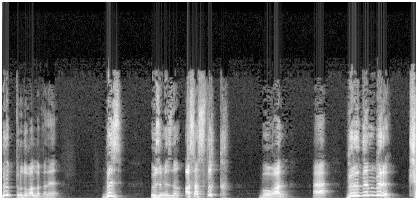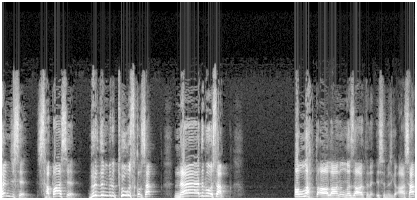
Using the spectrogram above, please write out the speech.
bilib turadiganligini biz o'zimizning asosliq bo'lgan birdan bir tushunchisi sapasi birdan bir tuyg'us qilsak nada bo'lsak alloh taoloning nazoratini esimizga olsak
